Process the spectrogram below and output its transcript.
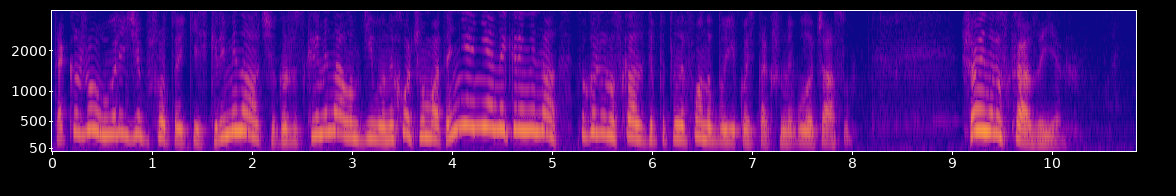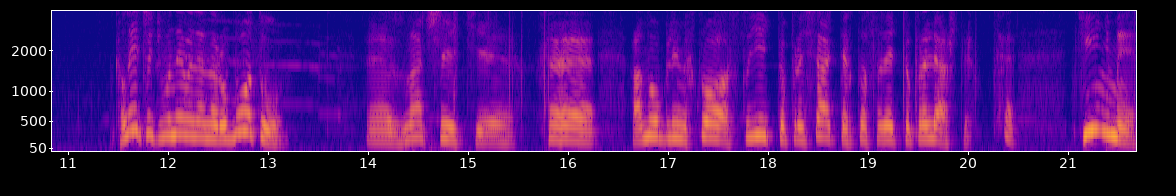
та кажу, говоріть, же, що то якийсь кримінал, що кажу, з криміналом діло не хочу мати. Ні, ні, не кримінал. То кажу, розказуйте по телефону, бо якось так, що не було часу. Що він розказує? Кличуть вони мене на роботу, е, значить, е, хе-хе, а ну, блін, хто стоїть, то присядьте, хто сидить, то приляжте. Кіньми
